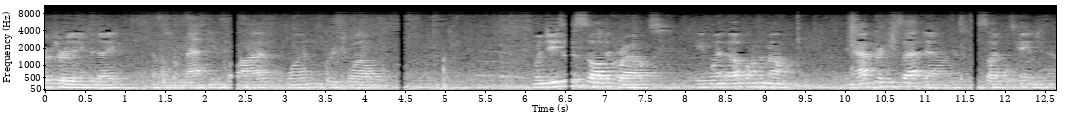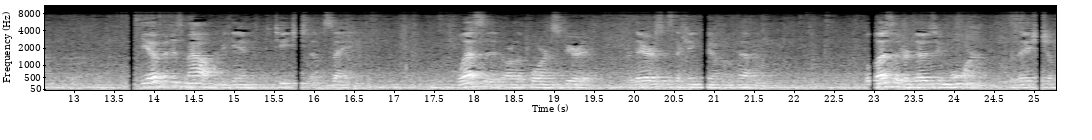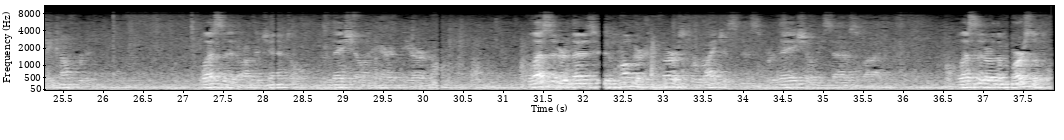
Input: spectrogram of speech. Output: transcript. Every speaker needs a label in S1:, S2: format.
S1: scripture reading today comes from Matthew 5 1 through 12. When Jesus saw the crowds, he went up on the mountain, and after he sat down, his disciples came to him. He opened his mouth and began to teach them, saying, Blessed are the poor in spirit, for theirs is the kingdom of heaven. Blessed are those who mourn, for they. Blessed are the gentle, for they shall inherit the earth. Blessed are those who hunger and thirst for righteousness, for they shall be satisfied. Blessed are the merciful,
